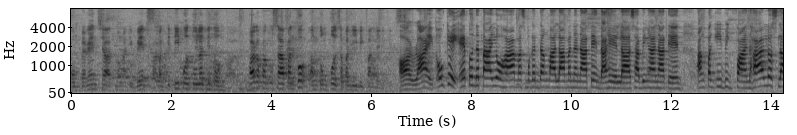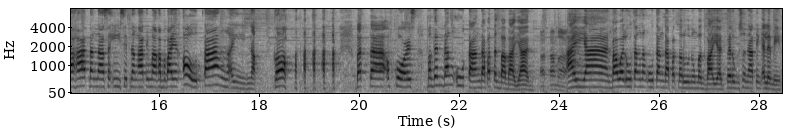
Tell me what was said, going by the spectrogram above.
komperensya at mga events, pagtitipon tulad nito, para pag-usapan po ang tungkol sa Pag-ibig Fund benefits. Alright. Okay, eto na tayo ha. Mas magandang malaman na natin dahil ah, sabi nga natin, ang Pag-ibig Fund, halos lahat ng nasa isip ng ating mga kababayan, oh, tang, ay nako. But ah, of course, magandang utang dapat nagbabayad. Ah, tama. Ayan, bawal utang ng utang, dapat marunong magbayad. Pero gusto nating alamin,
